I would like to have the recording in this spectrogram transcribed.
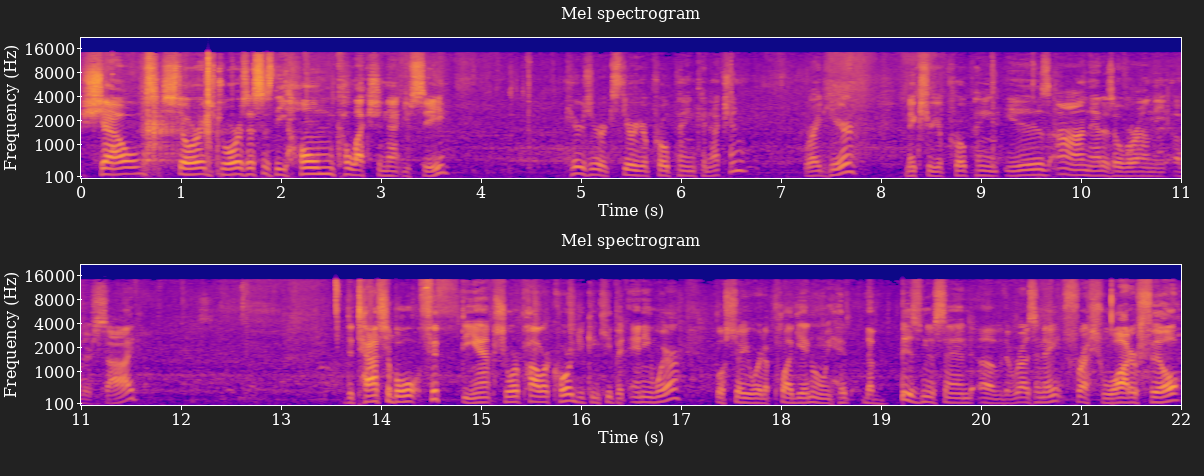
shelves, storage, drawers. This is the home collection that you see. Here's your exterior propane connection right here. Make sure your propane is on. That is over on the other side detachable 50 amp shore power cord. You can keep it anywhere. We'll show you where to plug in when we hit the business end of the Resonate. Fresh water fill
